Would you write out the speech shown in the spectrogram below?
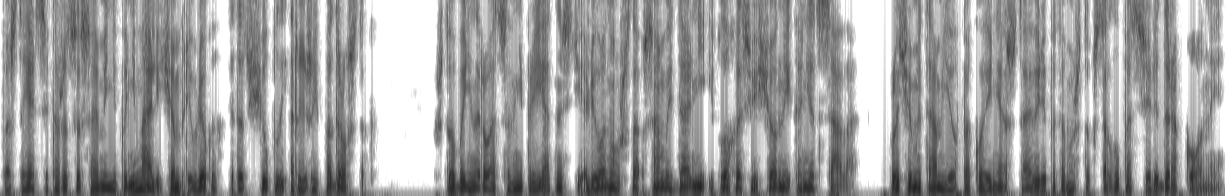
Постояльцы, кажется, сами не понимали, чем привлек их этот щуплый рыжий подросток. Чтобы не нарваться на неприятности, Леона ушла в самый дальний и плохо освещенный конец зала. Впрочем, и там ее в покое не оставили, потому что к столу подсели драконы.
